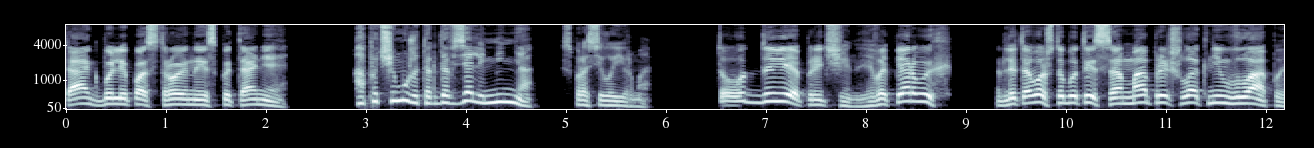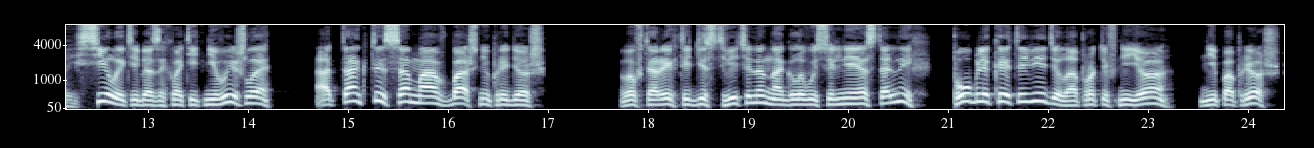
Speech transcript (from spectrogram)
Так были построены испытания. «А почему же тогда взяли меня?» — спросила Ирма. «Тут две причины. Во-первых, для того, чтобы ты сама пришла к ним в лапы. Силой тебя захватить не вышло, а так ты сама в башню придешь. Во-вторых, ты действительно на голову сильнее остальных. Публика это видела, а против нее не попрешь».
